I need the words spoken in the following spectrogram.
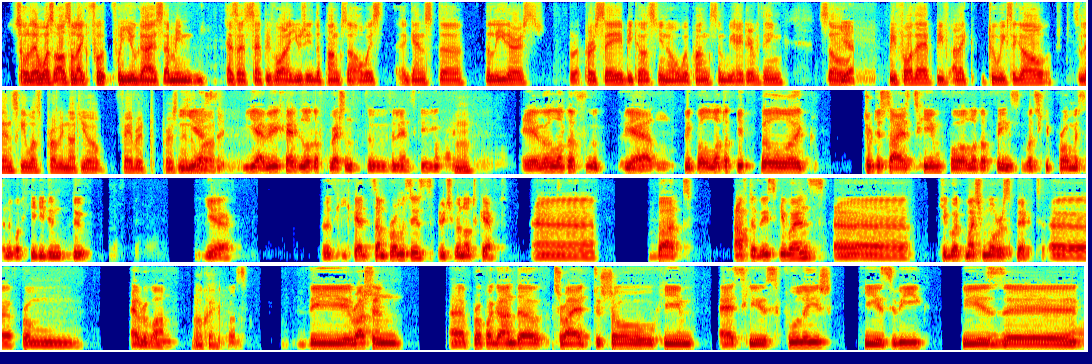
So there was also like for, for you guys, I mean, as I said before, like usually the punks are always against the, the leaders per se because, you know, we're punks and we hate everything. So yeah. Before that, like two weeks ago, Zelensky was probably not your favorite person in yes. the world. Yeah, we had a lot of questions to Zelensky. Mm-hmm. a lot of, yeah, people, a lot of people like, criticized him for a lot of things, what he promised and what he didn't do. Yeah. That he had some promises which were not kept. Uh, but after these events, uh, he got much more respect uh, from everyone. Okay. Because the Russian uh, propaganda tried to show him as he is foolish, he is weak, he is uh,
